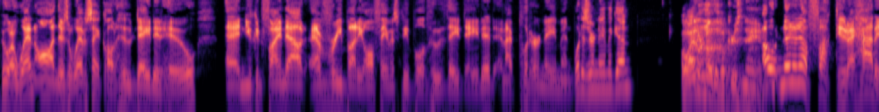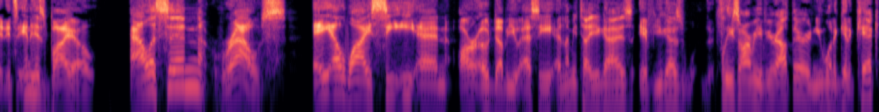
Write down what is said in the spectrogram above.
who I went on. There's a website called Who Dated Who, and you can find out everybody, all famous people of who they dated. And I put her name in. What is her name again? Oh, I don't know the hooker's name. Oh no no no! Fuck, dude, I had it. It's in his bio. Alycen Rowse. A L Y C E N R O W S E. And let me tell you guys, if you guys, Fleece Army, if you're out there and you want to get a kick,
